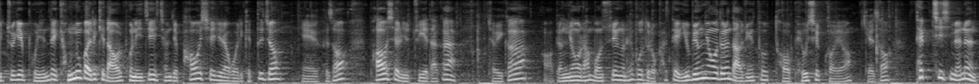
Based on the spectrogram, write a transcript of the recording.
이쪽에 보이는데 경로가 이렇게 나올 뿐이지 현재 PowerShell이라고 이렇게 뜨죠? 예 그래서 PowerShell 이쪽에다가 저희가 어, 명령어를 한번 수행을 해 보도록 할 때 이 명령어들은 나중에 또 더 배우실 거예요. 그래서 탭 치시면은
